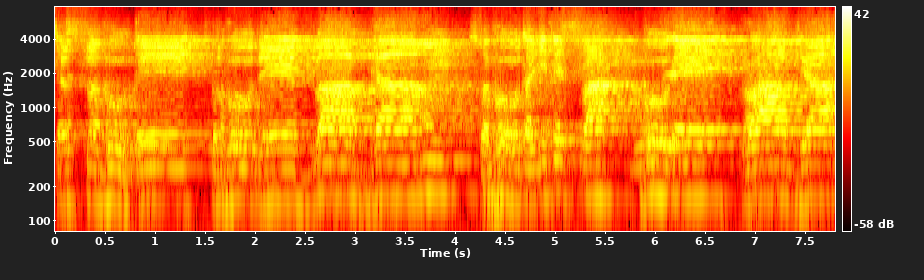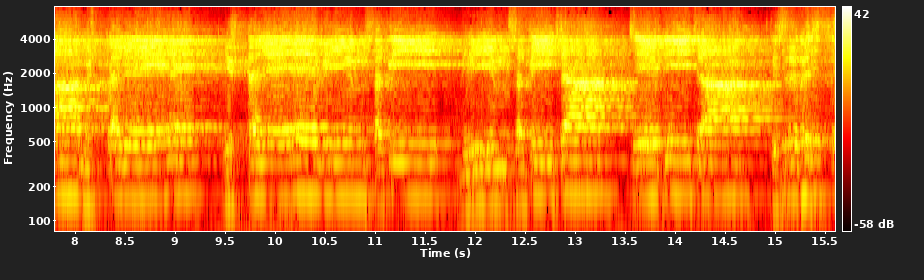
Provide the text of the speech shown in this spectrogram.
च स्वभूते स्वभूते द्वाभ्याम् स्वभूत इति स्वभूते द्वाभ्यामिष्टये इष्टये विंसति विंसति च चेति च तिसृभिश्च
